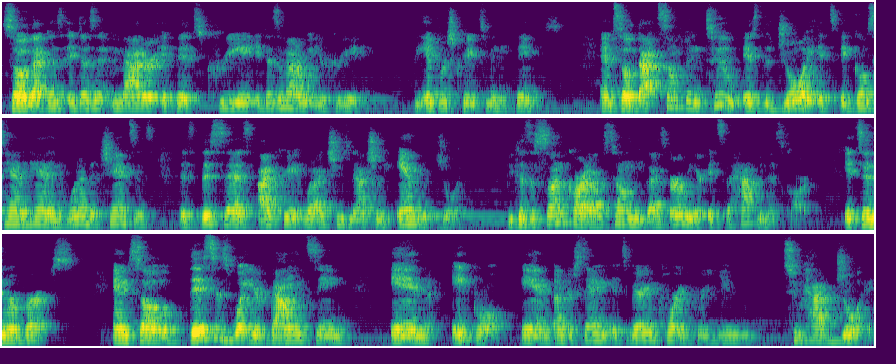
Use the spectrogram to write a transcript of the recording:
So that does it doesn't matter if it's create it doesn't matter what you're creating. The Empress creates many things. And so that's something too is the joy. It's it goes hand in hand. And what are the chances that this says I create what I choose naturally and with joy? Because the sun card I was telling you guys earlier, it's the happiness card. It's in reverse. And so this is what you're balancing in April and understanding it's very important for you to have joy.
